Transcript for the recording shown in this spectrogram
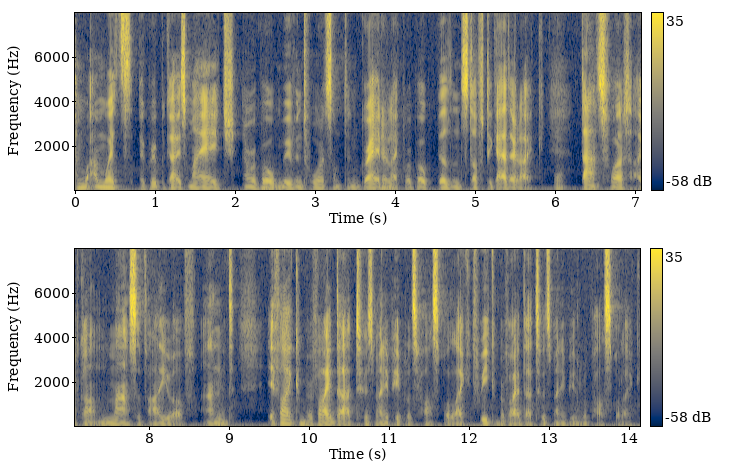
I'm I'm with a group of guys my age, and we're both moving towards something greater. Like, we're both building stuff together. Like, Yeah. that's what I've gotten massive value of. And if I can provide that to as many people as possible, like if we can provide that to as many people as possible, like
